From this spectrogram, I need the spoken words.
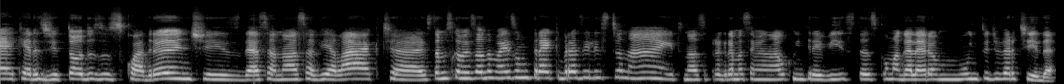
Trekkers de todos os quadrantes dessa nossa Via Láctea. Estamos começando mais um Trek Brasilis Tonight, nosso programa semanal com entrevistas com uma galera muito divertida.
